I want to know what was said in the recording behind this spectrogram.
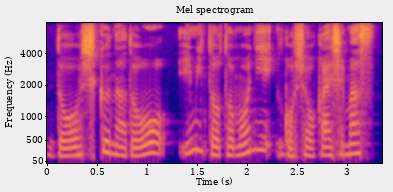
動詞句などを意味とともにご紹介します。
